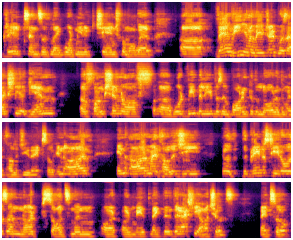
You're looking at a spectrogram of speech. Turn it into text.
great sense of like what needed to change for mobile. Uh, where we innovated was actually again a function of uh, what we believe was important to the lore and the mythology, right? So in our in our mythology, you know, the greatest heroes are not swordsmen or or like they're, they're actually archers, right? So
